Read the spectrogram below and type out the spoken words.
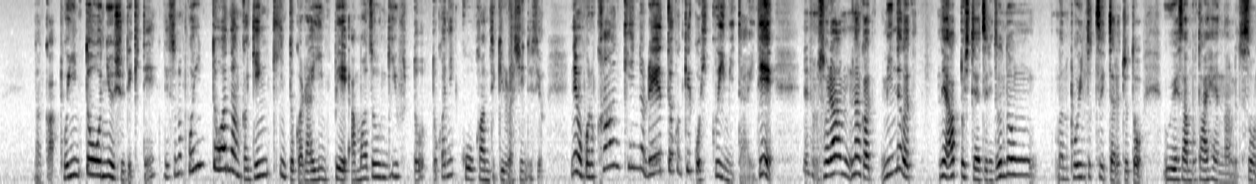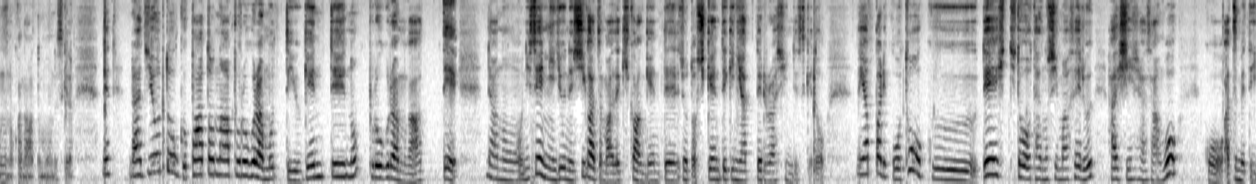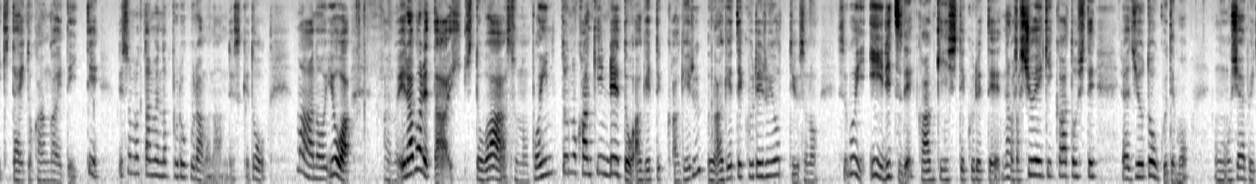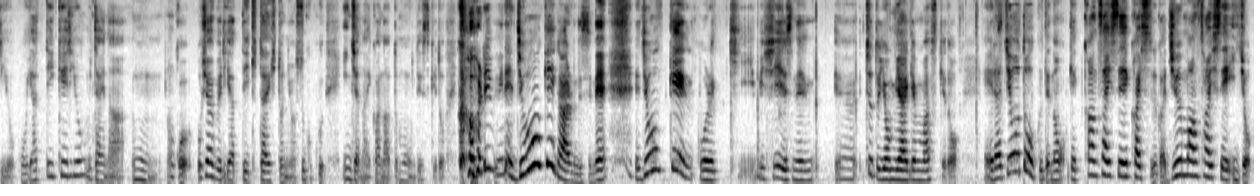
なんかポイントを入手できてでそのポイントはなんか現金とか LINEPay、Amazon ギフトとかに交換できるらしいんですよ。でもこの換金のレートが結構低いみたいで、でもそれはなんかみんながね、アップしたやつにどんどんあのポイントついたらちょっと上さんも大変なのでそうなのかなと思うんですけど。で、ラジオトークパートナープログラムっていう限定のプログラムがあって、で、あの、2020年4月まで期間限定でちょっと試験的にやってるらしいんですけど、やっぱりこうトークで人を楽しませる配信者さんをこう集めていきたいと考えていてでそのためのプログラムなんですけどまああの要はあの選ばれた人はそのポイントの換金レートを上げて上げる、うん、上げてくれるよっていうそのすごいいい率で換金してくれてなんか収益化としてラジオトークでもうん、おしゃべりをこうやっていけるよみたいな、うん、なんかおしゃべりやっていきたい人にはすごくいいんじゃないかなと思うんですけど、これね、条件があるんですね。条件、これ厳しいですね。えー、ちょっと読み上げますけど、えー、ラジオトークでの月間再生回数が10万再生以上、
